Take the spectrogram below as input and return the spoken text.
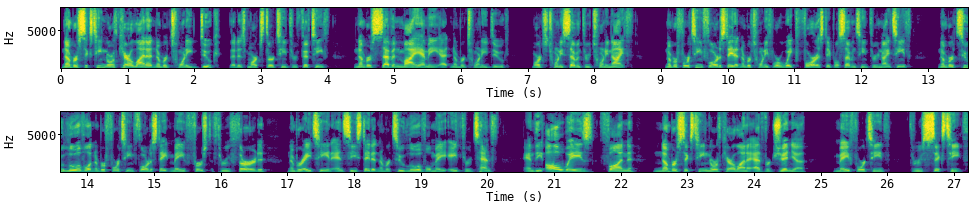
number 16, North Carolina at number 20, Duke, that is March 13th through 15th. Number 7, Miami at number 20, Duke, March 27th through 29th. Number 14, Florida State at number 24, Wake Forest, April 17th through 19th. Number 2, Louisville at number 14, Florida State, May 1st through 3rd. Number 18, NC State at number 2, Louisville, May 8th through 10th. And the always fun number 16, North Carolina at Virginia, May 14th through 16th.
